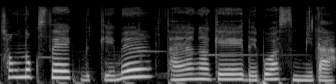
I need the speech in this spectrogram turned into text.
청록색 느낌을 다양하게 내보았습니다.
